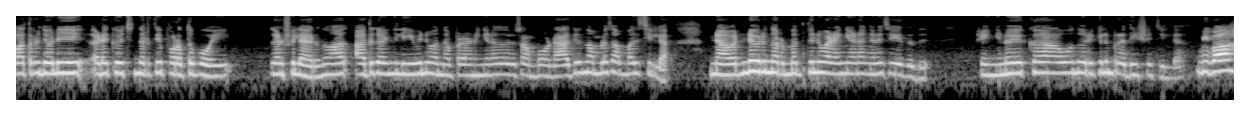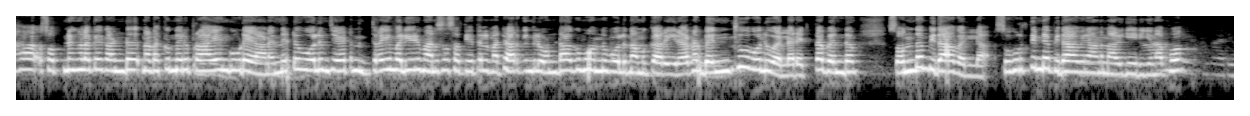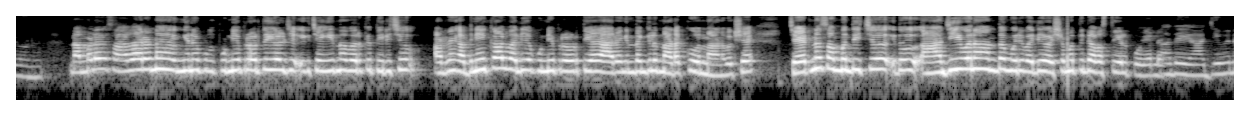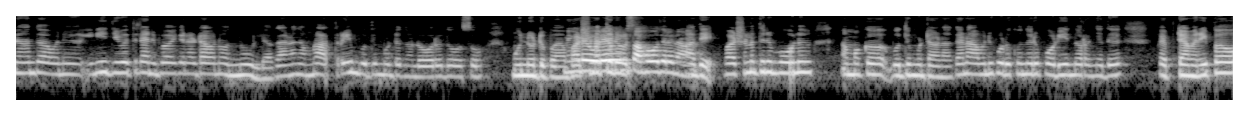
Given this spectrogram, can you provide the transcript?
പത്രജോലി ഇടയ്ക്ക് വെച്ച് നിർത്തി പുറത്തു പോയി ഗൾഫിലായിരുന്നു. അത് കഴിഞ്ഞ് ലീവിന് വന്നപ്പോഴാണ് ഇങ്ങനെ ഒരു സംഭവം ഉണ്ട് ആദ്യം നമ്മൾ സമ്മതിച്ചില്ല. പിന്നെ അവരുടെ ഒരു നിർബന്ധത്തിന് വഴങ്ങിയാണ് അങ്ങനെ ചെയ്തത്. പക്ഷെ ഇങ്ങനെയൊക്കെ ആവുമെന്ന് ഒരിക്കലും പ്രതീക്ഷിച്ചില്ല. വിവാഹ സ്വപ്നങ്ങളൊക്കെ കണ്ട് നടക്കുന്ന ഒരു പ്രായം കൂടെയാണ്. എന്നിട്ട് പോലും ചേട്ടൻ ഇത്രയും വലിയൊരു മനസ്സ് സത്യത്തിൽ മറ്റാർക്കെങ്കിലും ഉണ്ടാകുമോ എന്ന് പോലും നമുക്കറിയില്ല. കാരണം ബന്ധു പോലും അല്ല രക്തബന്ധം സ്വന്തം പിതാവല്ല സുഹൃത്തിന്റെ പിതാവിനാണ് നൽകിയിരിക്കുന്നത്. അപ്പോൾ കാര്യമാണ്. നമ്മൾ സാധാരണ ഇങ്ങനെ പുണ്യപ്രവൃത്തികൾ ചെയ്യുന്നവർക്ക് തിരിച്ച് അതിനേക്കാൾ വലിയ പുണ്യപ്രവൃത്തിയായി ആരെന്തെങ്കിലും നടക്കുമെന്നാണ്. പക്ഷെ ചേട്ടനെ സംബന്ധിച്ച് ഇത് ആജീവനാന്തം ഒരു വലിയ വിഷമത്തിന്റെ അവസ്ഥയിൽ പോയി അല്ലേ? അതെ ആജീവനാന്തം അവന് ഇനി ജീവിതത്തിൽ അനുഭവിക്കാനായിട്ട് അവന് ഒന്നുമില്ല. കാരണം നമ്മൾ അത്രയും ബുദ്ധിമുട്ടുന്നുണ്ട് ഓരോ ദിവസവും മുന്നോട്ട് പോകാൻ. ഭക്ഷണത്തിന് സഹോദരനാണ്. അതെ ഭക്ഷണത്തിന് പോലും നമുക്ക് ബുദ്ധിമുട്ടാണ്. കാരണം അവന് കൊടുക്കുന്ന ഒരു പൊടി എന്ന് പറഞ്ഞത് പെപ്റ്റാമൻ. ഇപ്പോൾ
